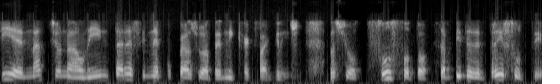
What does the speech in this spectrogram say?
тие национални интереси не покажувате никаква грижа. Значи, отсутството да бидете присутни,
